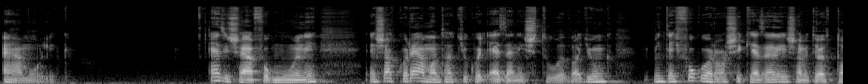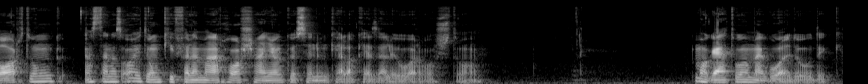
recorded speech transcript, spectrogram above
Elmúlik. Ez is el fog múlni, és akkor elmondhatjuk, hogy ezen is túl vagyunk, mint egy fogorvosi kezelés, amitől tartunk, aztán az ajtón kifele már harsányan köszönünk el a kezelő orvostól. Magától megoldódik.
